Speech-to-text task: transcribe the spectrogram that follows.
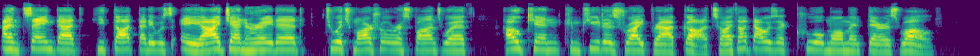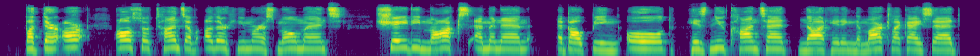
And saying that he thought that it was AI generated, to which Marshall responds with, How can computers write rap God? So I thought that was a cool moment there as well. But there are also tons of other humorous moments. Shady mocks Eminem about being old, his new content not hitting the mark, like I said,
